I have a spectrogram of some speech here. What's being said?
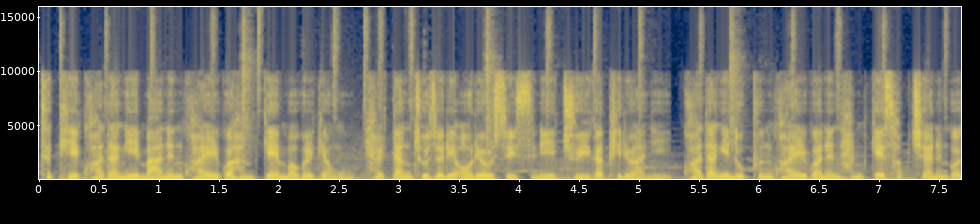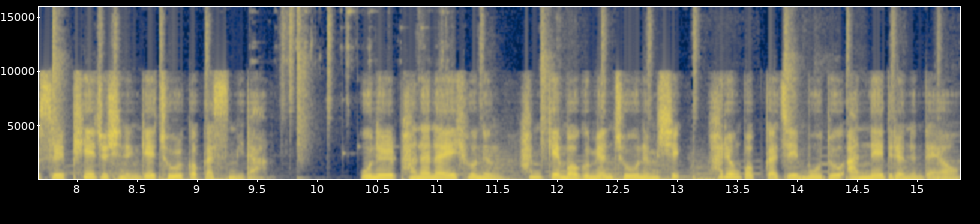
특히 과당이 많은 과일과 함께 먹을 경우 혈당 조절이 어려울 수 있으니 주의가 필요하니 과당이 높은 과일과는 함께 섭취하는 것을 피해 주시는 게 좋을 것 같습니다. 오늘 바나나의 효능, 함께 먹으면 좋은 음식, 활용법까지 모두 안내해 드렸는데요.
